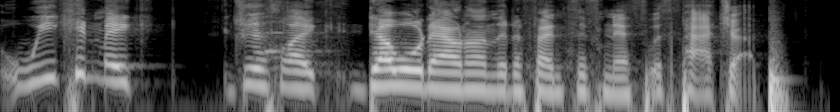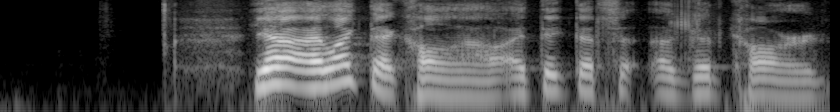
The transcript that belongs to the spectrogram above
we can make just like double down on the defensiveness with patch up. Yeah, I like that call out. I think that's a- a good card.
